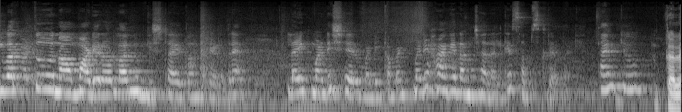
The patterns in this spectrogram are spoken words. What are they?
ಇವತ್ತು ನಾವು ಮಾಡಿರೋ ವ್ಲಾಗ್ ನಿಮ್ಗೆ ಇಷ್ಟ ಆಯಿತು ಅಂತ ಹೇಳಿದ್ರೆ ಲೈಕ್ ಮಾಡಿ ಶೇರ್ ಮಾಡಿ ಕಮೆಂಟ್ ಮಾಡಿ ಹಾಗೆ ನಮ್ಮ ಚಾನಲ್ಗೆ ಸಬ್ಸ್ಕ್ರೈಬ್ ಆಗಿ ಥ್ಯಾಂಕ್ ಯು ತಲೆ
